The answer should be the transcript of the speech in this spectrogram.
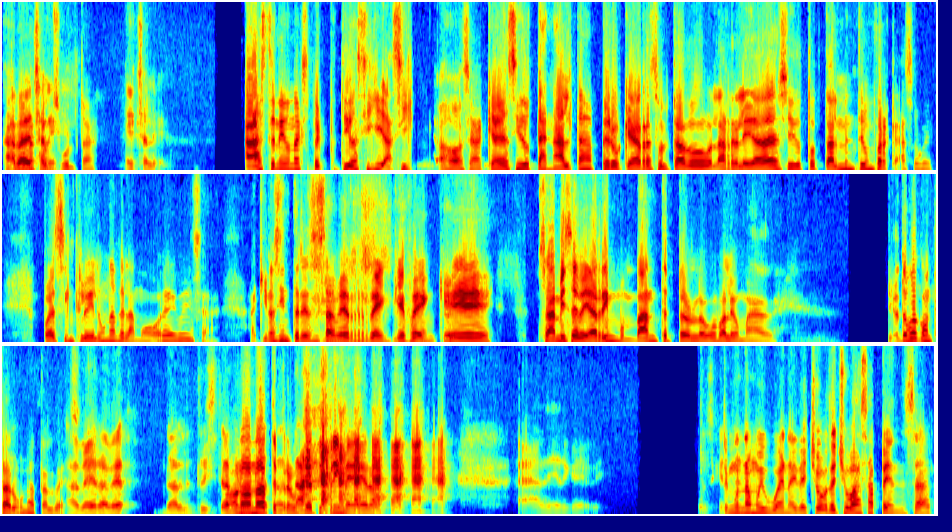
A ver, una échale, consulta. échale. ¿Has tenido una expectativa así, así, o sea, que haya sido tan alta, pero que haya resultado, la realidad haya sido totalmente un fracaso, güey? Puedes incluir una del amor, eh, güey, o sea, aquí nos interesa saber en qué fue, en qué, o sea, a mí se veía rimbombante, pero luego valió madre. Yo te voy a contar una, tal vez. A ver, a ver, dale, tú hiciste la No, no, no, te pregunté a ti primero. a ver, güey. Pues, ¿qué Tengo te una muy buena y de hecho, de hecho vas a pensar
